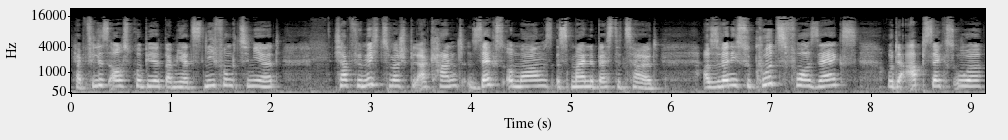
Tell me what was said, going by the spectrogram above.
Ich habe vieles ausprobiert, bei mir hat es nie funktioniert. Ich habe für mich zum Beispiel erkannt, 6 Uhr morgens ist meine beste Zeit. Also wenn ich so kurz vor 6 oder ab 6 Uhr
